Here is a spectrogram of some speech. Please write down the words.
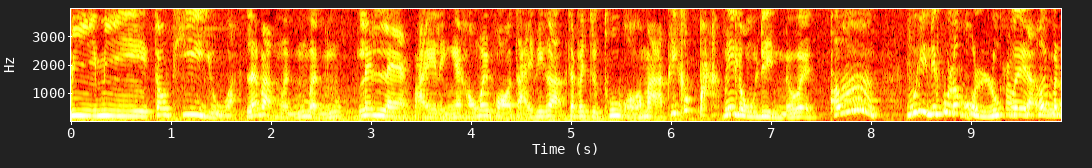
มีมีเจ้าที่อยู่อะแล้วแบบเหมือนเหมือนเล่นแรงไปอะไรเงี้ยเขาไม่พอใจพี่ก็จะไปจุดทูบขอเข้ามา พี่ก็ปักไม่ลงดินนะเว้ยเออวินี่พูดแล้วขนลุกเลยอะเออมัน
